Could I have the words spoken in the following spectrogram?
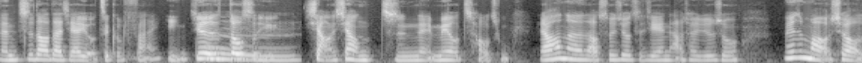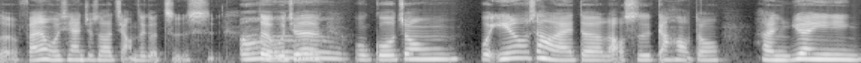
能知道大家有这个反应，就是都是想象之内，没有超出。然后呢，老师就直接拿出来，就说没什么好笑的，反正我现在就是要讲这个知识。哦、对，我觉得我国中我一路上来的老师刚好都很愿意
